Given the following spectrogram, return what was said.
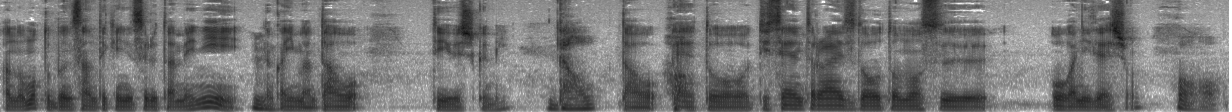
あの、もっと分散的にするために、なんか今 DAO っていう仕組み、DAO? えっ、と、Decentralized Autonomous Organization ほうほう。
